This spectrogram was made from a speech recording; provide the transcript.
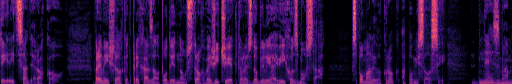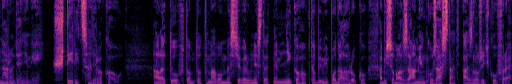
40 rokov. Premýšľal, keď prechádzal pod jednou z troch vežičiek, ktoré zdobili aj východ z mosta. Spomalil krok a pomyslel si, dnes mám narodeniny, 40 rokov. Ale tu, v tomto tmavom meste veru, nestretnem nikoho, kto by mi podal ruku, aby som mal zámienku zastať a zložiť kufre.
